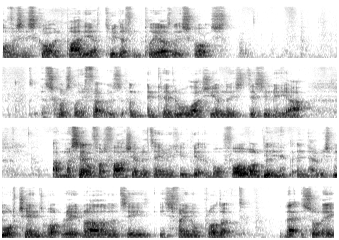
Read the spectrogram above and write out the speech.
obviously Scott and Paddy are two different players. Like Scott's Scott's life fit was incredible last year, and it's just seemed to hit a a missile for Fash every time he could get the ball forward, and, Yeah. and it was more change work rate rather than say his final product that sort of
